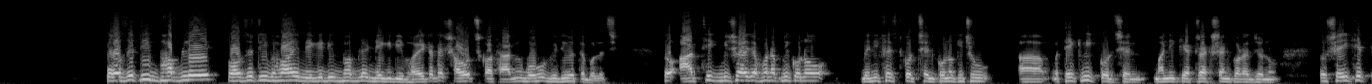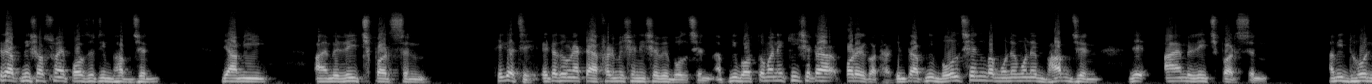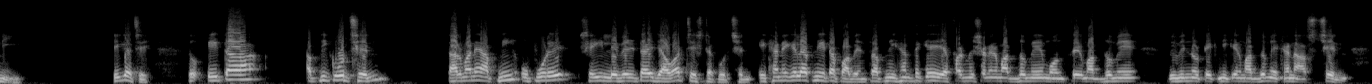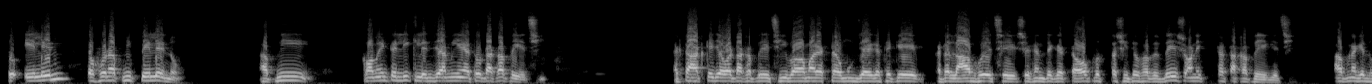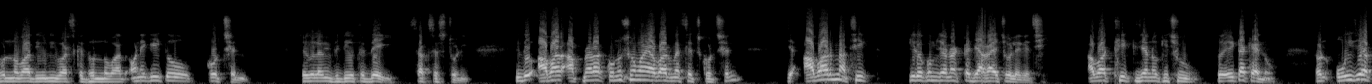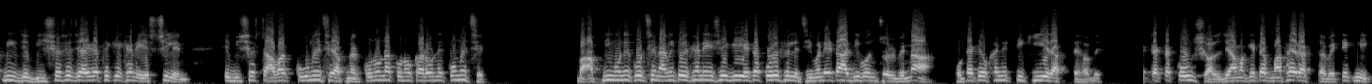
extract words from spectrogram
পজিটিভ ভাবলে পজিটিভ হয় নেগেটিভ ভাবলে নেগেটিভ হয় এটা সহজ কথা, আমি বহু ভিডিওতে বলেছি। তো আর্থিক বিষয়ে যখন আপনি কোনো ম্যানিফেস্ট করছেন, কোনো কিছু টেকনিক করছেন মানিকে অ্যাট্রাকশন করার জন্য, তো সেই ক্ষেত্রে আপনি সবসময় পজিটিভ ভাবছেন যে আমি I am a rich person ঠিক আছে? এটা ধরুন একটা অ্যাফার্মেশন হিসেবে বলছেন। আপনি বর্তমানে কি সেটা পরের কথা, কিন্তু আপনি বলছেন বা মনে মনে ভাবছেন যে আই এম রিচ পার্সন আমি ধনী, ঠিক আছে? তো এটা আপনি করছেন, তার মানে আপনি ওপরে সেই লেভেলটায় যাওয়ার চেষ্টা করছেন। এখানে গেলে আপনি এটা পাবেন। তো আপনি এখান থেকে অ্যাফার্মেশনের মাধ্যমে, মন্ত্রের মাধ্যমে, বিভিন্ন টেকনিকের মাধ্যমে এখানে আসছেন। তো এলেন, তখন আপনি পেলেনও। আপনি কমেন্টে লিখলেন যে, আমি এত টাকা পেয়েছি। একটা আটকে যাওয়া টাকা পেয়েছি বা আমার একটা অমুক জায়গা থেকে একটা লাভ হয়েছে, সেখান থেকে একটা অপ্রত্যাশিত ভাবে বেশ অনেকটা টাকা পেয়ে গেছি। আপনাকে ধন্যবাদ ইউনিভার্সকে ধন্যবাদ। অনেকেই তো করছেন। সেগুলো আমি ভিডিওতে দেই সাকসেস স্টোরি কিন্তু আবার আপনারা কোনো সময় আবার মেসেজ করছেন যে, আবার না ঠিক কীরকম যেন একটা জায়গায় চলে গেছি। আবার ঠিক যেন কিছু। তো এটা কেন? কারণ ওই যে আপনি যে বিশ্বাসের জায়গা থেকে এখানে এসেছিলেন, সেই বিশ্বাসটা আবার কমেছে আপনার, কোনো না কোনো কারণে কমেছে। বা আপনি মনে করছেন, আমি তো এখানে এসে গিয়ে এটা করে ফেলেছি মানে এটা আজীবন চলবে। না, ওটাকে ওখানে টিকিয়ে রাখতে হবে। এটা একটা কৌশল যে আমাকে এটা মাথায় রাখতে হবে, টেকনিক।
